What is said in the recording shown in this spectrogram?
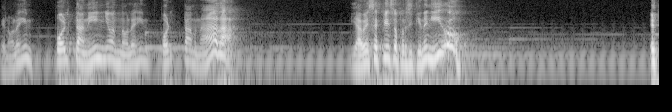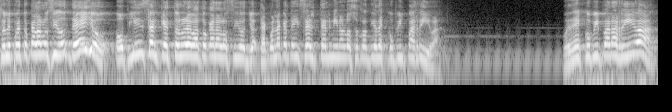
que no les importa niños, no les importa nada. Y a veces pienso, pero si tienen hijos, esto le puede tocar a los hijos de ellos. O piensan que esto no le va a tocar a los hijos. ¿Te acuerdas que te dice el término los otros días de escupir para arriba? Puedes escupir para arriba.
